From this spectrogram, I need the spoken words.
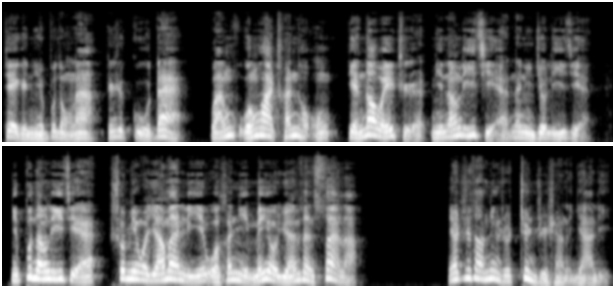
这个你不懂了，这是古代。文文化传统，点到为止。你能理解，那你就理解；你不能理解，说明我杨万里，我和你没有缘分，算了。你要知道那个时候政治上的压力，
